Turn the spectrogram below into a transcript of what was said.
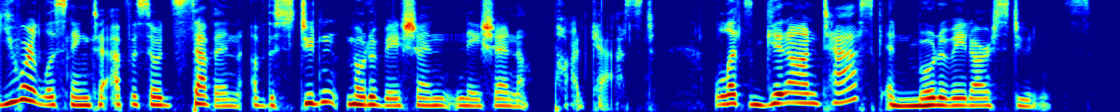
You are listening to episode seven of the Student Motivation Nation podcast. Let's get on task and motivate our students.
